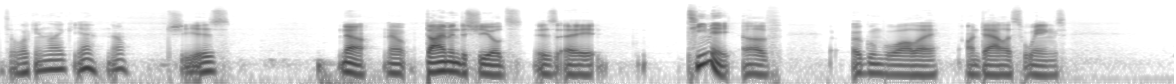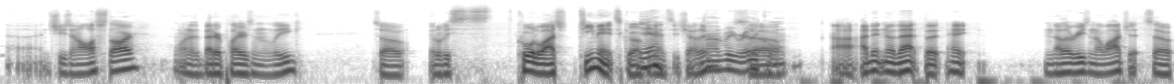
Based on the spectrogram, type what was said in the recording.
It's looking like yeah, no, she is. No, no. Diamond DeShields is a teammate of Ogumbawale on Dallas Wings, uh, and she's an all-star, one of the better players in the league. So it'll be s- cool to watch teammates go up Yeah, against each other. That'd be really So, cool. Uh, I didn't know that, but hey, another reason to watch it. So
